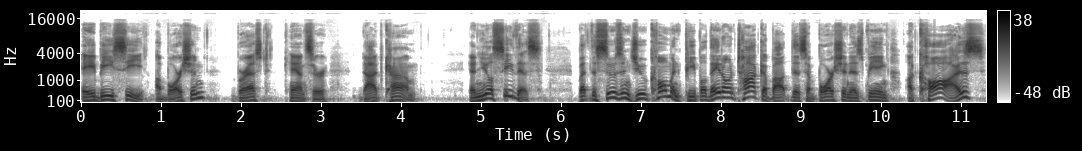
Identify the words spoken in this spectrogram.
ABC, abortionbreastcancer.com. And you'll see this. But the Susan Jew Komen people, they don't talk about this abortion as being a cause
